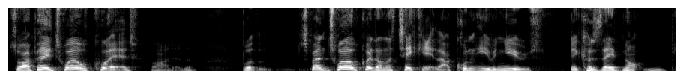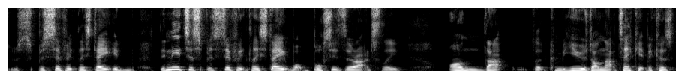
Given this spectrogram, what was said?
So I paid twelve quid. Well, I didn't, but spent twelve quid on a ticket that I couldn't even use because they'd not specifically stated. They need to specifically state what buses are actually on that that can be used on that ticket because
